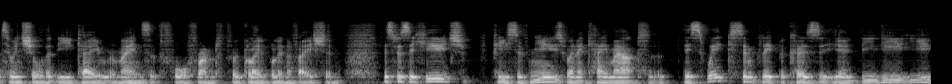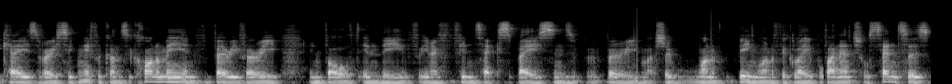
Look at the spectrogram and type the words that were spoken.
to ensure that the UK remains at the forefront for global innovation. This was a huge piece of news when it came out this week, simply because you know, the, the UK is a very significant economy and very, very involved in the you know fintech space and very much one of being one of the global financial centres.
